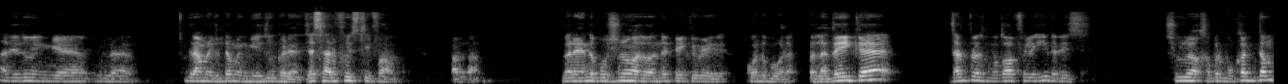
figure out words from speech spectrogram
அது எதுவும் இங்க உள்ள கிராமர் கிட்ட இங்க எதுவும் கிடையாது. ஜஸ்ட் சர்ஃப் ஃபார்ம் அவ்வளோதான் வேற எந்த பொசிஷனும் அது வந்து டேக் அவே கொண்டு போகல. இப்போ லதைக்க ஜர் பிளஸ் முதாஃபிலஹி தட் இஸ் ஷுல்லா ஹபர் முகத்தம்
